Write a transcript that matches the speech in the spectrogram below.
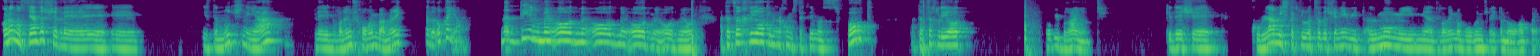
כל הנושא הזה של אה, אה, הזדמנות שנייה, לגברים שחורים באמריקה זה לא קיים. נדיר מאוד מאוד מאוד מאוד מאוד. אתה צריך להיות, אם אנחנו מסתכלים על ספורט, אתה צריך להיות קובי בריינט, כדי שכולם יסתכלו לצד השני ויתעלמו מהדברים הברורים שהיית מעורב בהם.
